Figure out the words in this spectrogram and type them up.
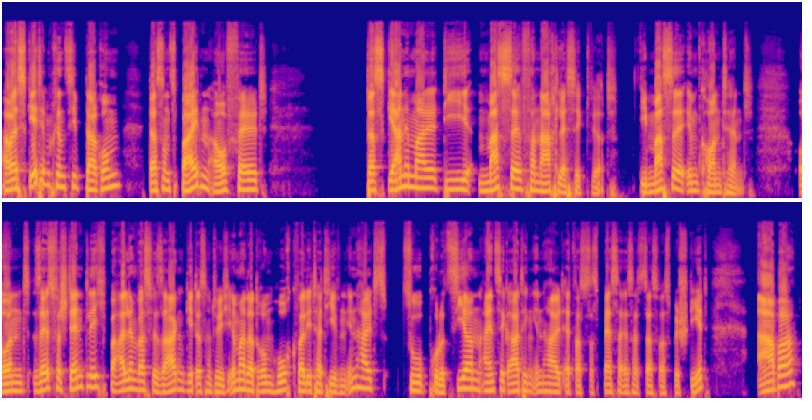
Aber es geht im Prinzip darum, dass uns beiden auffällt, dass gerne mal die Masse vernachlässigt wird. Die Masse im Content. Und selbstverständlich, bei allem, was wir sagen, geht es natürlich immer darum, hochqualitativen Inhalt zu produzieren, einzigartigen Inhalt, etwas, das besser ist als das, was besteht. Aber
